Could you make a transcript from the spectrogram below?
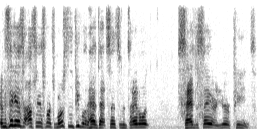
And the thing is, I'll say this much: most of the people that have that sense of entitlement, sad to say, are Europeans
